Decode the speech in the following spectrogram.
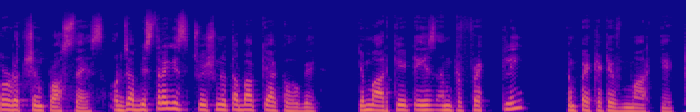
production process और जब इस तरह की सिचुएशन हो, तब आप क्या कहोगे? कि market is unperfectly competitive market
